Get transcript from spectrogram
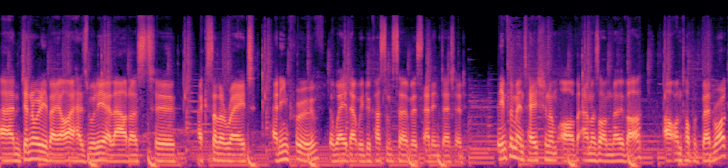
And generative AI has really allowed us to accelerate and improve the way that we do customer service at Indebted. The implementation of Amazon Nova uh, on top of Bedrock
